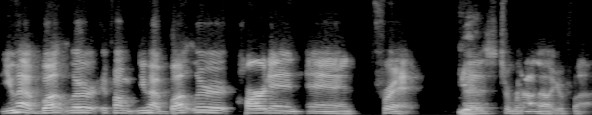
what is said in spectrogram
you have Butler. If I'm, you have Butler, Harden, and Fred yeah. as to round out your five.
